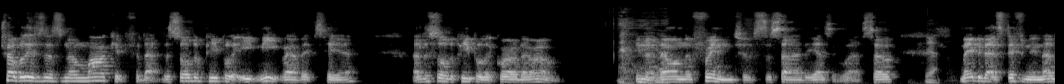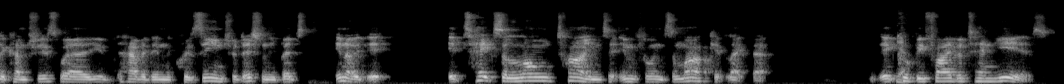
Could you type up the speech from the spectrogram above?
Trouble is, there's no market for that. The sort of people that eat meat rabbits here are the sort of people that grow their own. You know, yeah. they're on the fringe of society, as it were. So yeah. maybe that's different in other countries where you have it in the cuisine traditionally, but you know, it it takes a long time to influence a market like that. It yeah. could be five or ten years.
